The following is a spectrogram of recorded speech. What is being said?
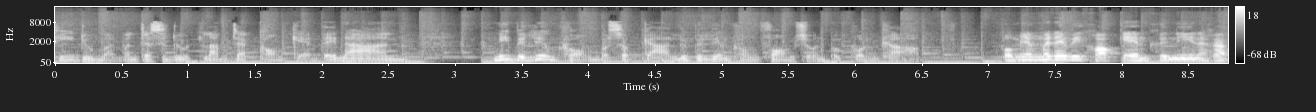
ที่ดูเหมือนมันจะสะดุดลังจากของเกมได้นาน นี่เป็นเรื่องของประสบการณ์หรือเป็นเรื่องของฟอร์มส่วนบุคคลครับ ผมยังไม่ได้วิเคราะห์เกมคืนนี้นะครับ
